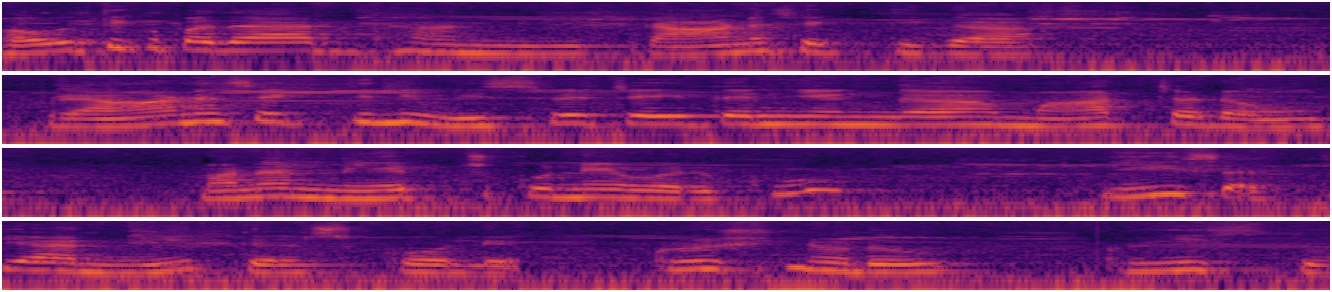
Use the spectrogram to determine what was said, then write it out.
భౌతిక పదార్థాన్ని ప్రాణశక్తిగా ప్రాణశక్తిని విశ్వ చైతన్యంగా మార్చడం మనం నేర్చుకునే వరకు ఈ సత్యాన్ని తెలుసుకోలేం. కృష్ణుడు క్రీస్తు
